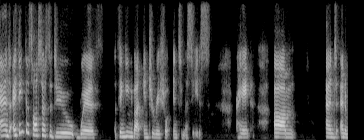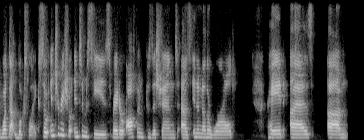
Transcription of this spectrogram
And I think this also has to do with thinking about interracial intimacies, right? Um, and, and what that looks like. So interracial intimacies, right, are often positioned as in another world, right, as um,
